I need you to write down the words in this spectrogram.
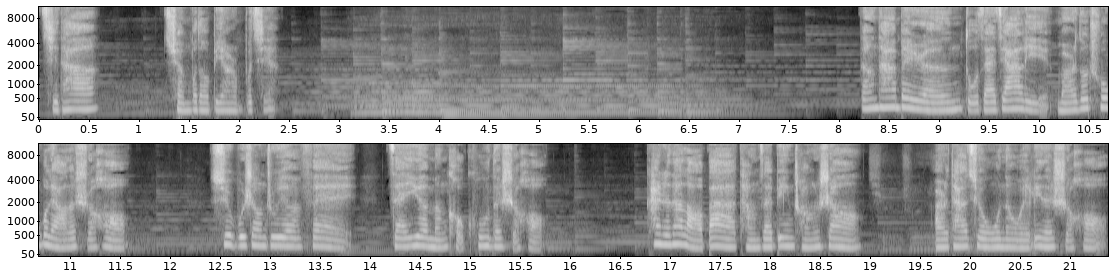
其他全部都避而不见。当他被人堵在家里，门儿都出不了的时候，续不上住院费，在医院门口哭的时候，看着他老爸躺在病床上，而他却无能为力的时候，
